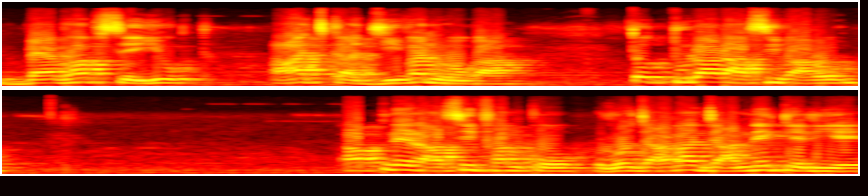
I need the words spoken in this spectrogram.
वैभव से युक्त आज का जीवन होगा। तो तुला राशि वालों अपने राशिफल को रोज़ाना जानने के लिए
